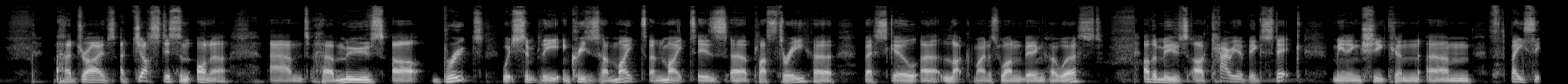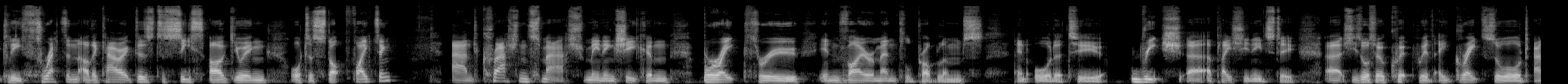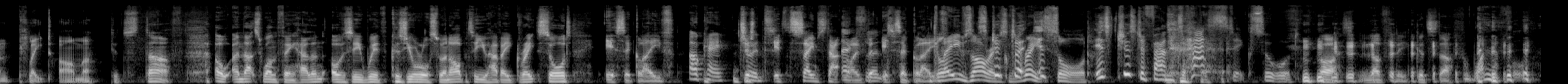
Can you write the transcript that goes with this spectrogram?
Her drives are justice and honor, and her moves are brute, which simply increases her might, and might is uh, plus three, her best skill, uh, luck minus one being her worst. Other moves are carry a big stick, meaning she can um, basically threaten other characters to cease arguing or to stop fighting and crash and smash, meaning she can break through environmental problems in order to reach uh, a place she needs to. Uh, she's also equipped with a great sword and plate armor. Good stuff. Oh, and that's one thing, Helen. Obviously, with because you're also an arbiter, you have a great sword. It's a glaive. Okay, Just good. it's the same stat line, but it's a glaive. Glaives are a Just great it's, sword. It's just a fantastic sword. Oh, it's lovely. Good stuff. Wonderful.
